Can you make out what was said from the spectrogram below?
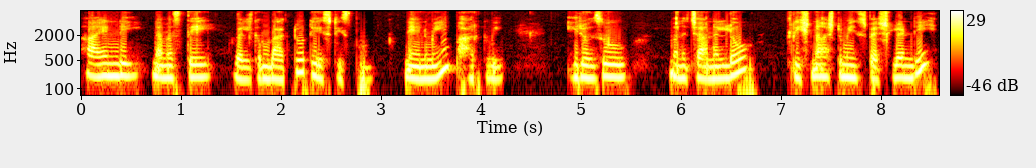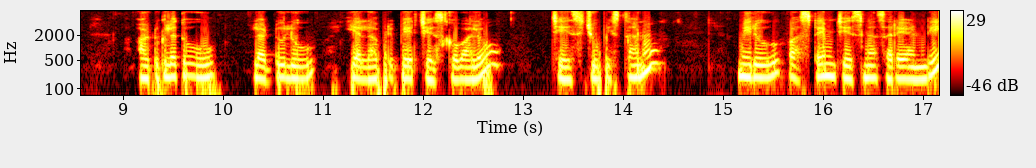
హాయ్ అండి నమస్తే. Welcome back to tasty spoon నేను మీ భార్గవి. ఈరోజు మన ఛానల్లో కృష్ణాష్టమి స్పెషల్ అండి. అటుకులతో లడ్డూలు ఎలా ప్రిపేర్ చేసుకోవాలో చేసి చూపిస్తాను. మీరు ఫస్ట్ టైం చేసినా సరే అండి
